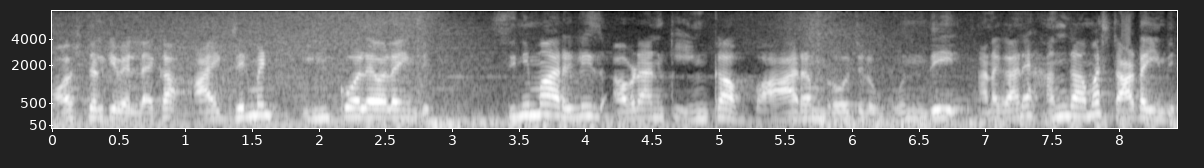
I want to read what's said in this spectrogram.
హాస్టల్కి వెళ్ళాక ఆ ఎగ్జైట్మెంట్ ఇంకో లెవెల్ అయింది. సినిమా రిలీజ్ అవడానికి ఇంకా వారం రోజులు ఉంది అనగానే హంగామా స్టార్ట్ అయ్యింది.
